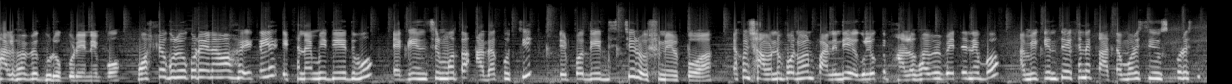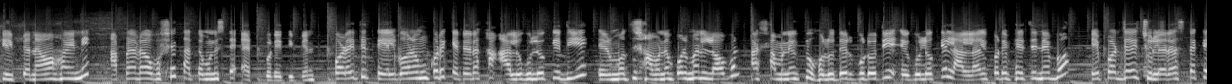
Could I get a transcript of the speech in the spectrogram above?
ভালোভাবে গুঁড়ো করে নেব। মশলা গুঁড়ো করে নেওয়া হয়ে গেলে এখানে আমি দিয়ে দিব এক ইঞ্চির মতো আদা কুচি, এরপর দিয়ে দিচ্ছি রসুনের কোয়া। এখন সামান্য পরিমাণ পানি দিয়ে এগুলোকে ভালোভাবে বেটে নেব। আমি কিন্তু এখানে কাঁচামরিচ ইউজ করেছি ক্লিপটা নেওয়া হয়নি। আপনারা অবশ্যই কাঁচামরিচটা অ্যাড করে দিবেন। কড়াইতে তেল গরম করে কেটে রাখা আলুগুলোকে দিয়ে এর মধ্যে সামান্য পরিমাণ লবণ আর সামান্য একটু হলুদের গুঁড়ো দিয়ে এগুলোকে লাল লাল করে ভেজে নেব। এ পর্যায়ে চুলা রাসটাকে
